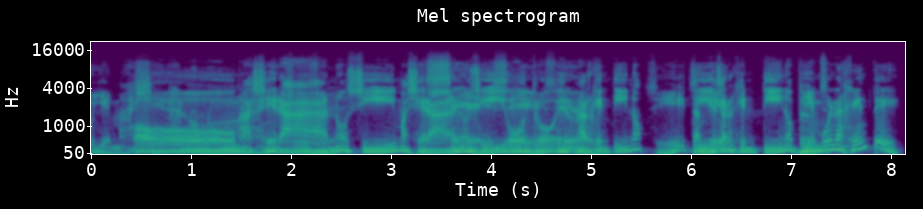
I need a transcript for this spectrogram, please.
Oye, Mascherano. Oh, no Mascherano, sí, Mascherano, Sí, sí, sí, otro, sí, era un argentino. Sí, Sí, también. es argentino, pero Bien buena gente.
